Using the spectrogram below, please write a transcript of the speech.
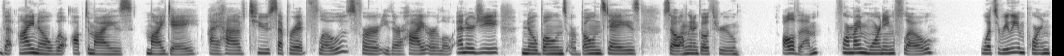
that I know will optimize my day. I have two separate flows for either high or low energy, no bones or bones days. So I'm going to go through all of them. For my morning flow, what's really important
